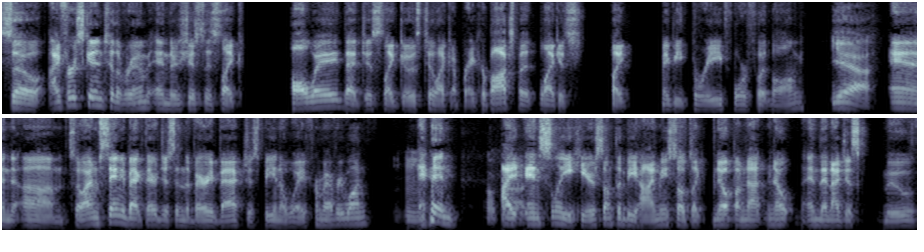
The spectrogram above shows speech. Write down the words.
So I first get into the room and there's just this like hallway that just like goes to like a breaker box, but like it's like maybe three, four foot long. Yeah. And um, so I'm standing back there just in the very back, just being away from everyone. Mhm. And Oh, I instantly hear something behind me. So it's like, nope, I'm not, nope. And then I just move.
